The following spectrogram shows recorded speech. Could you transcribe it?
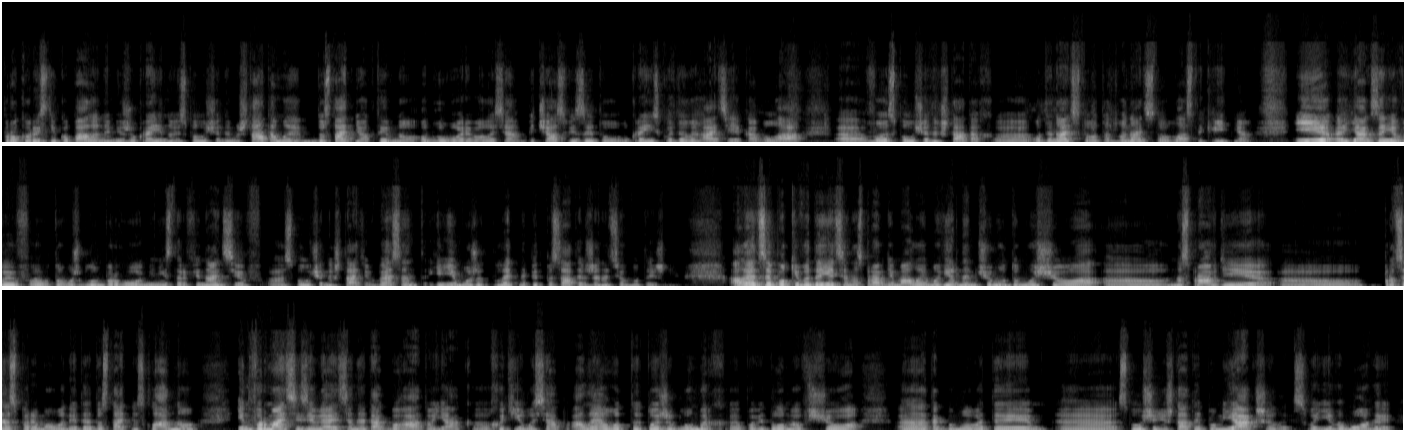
про корисні копалини між Україною і Сполученими Штатами достатньо активно обговорювалися під час візиту української делегації, яка була е, в Сполучених Штатах 11 е, та 12 власне квітня. І е, як заявив в тому ж Блумбергу міністр фінансів Сполучених Штатів Бесент, її можуть ледь не підписати вже на цьому тижні. Але це поки видається насправді мало ймовірним. Чому тому, що е, насправді е, процес перемовин йде достатньо складно. Інформації з'являється не так багато, як е, хотілося б. Але от той же Блумберг повідомив, що е, так би мовити, е, Сполучені Штати пом'якшили свої вимоги.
